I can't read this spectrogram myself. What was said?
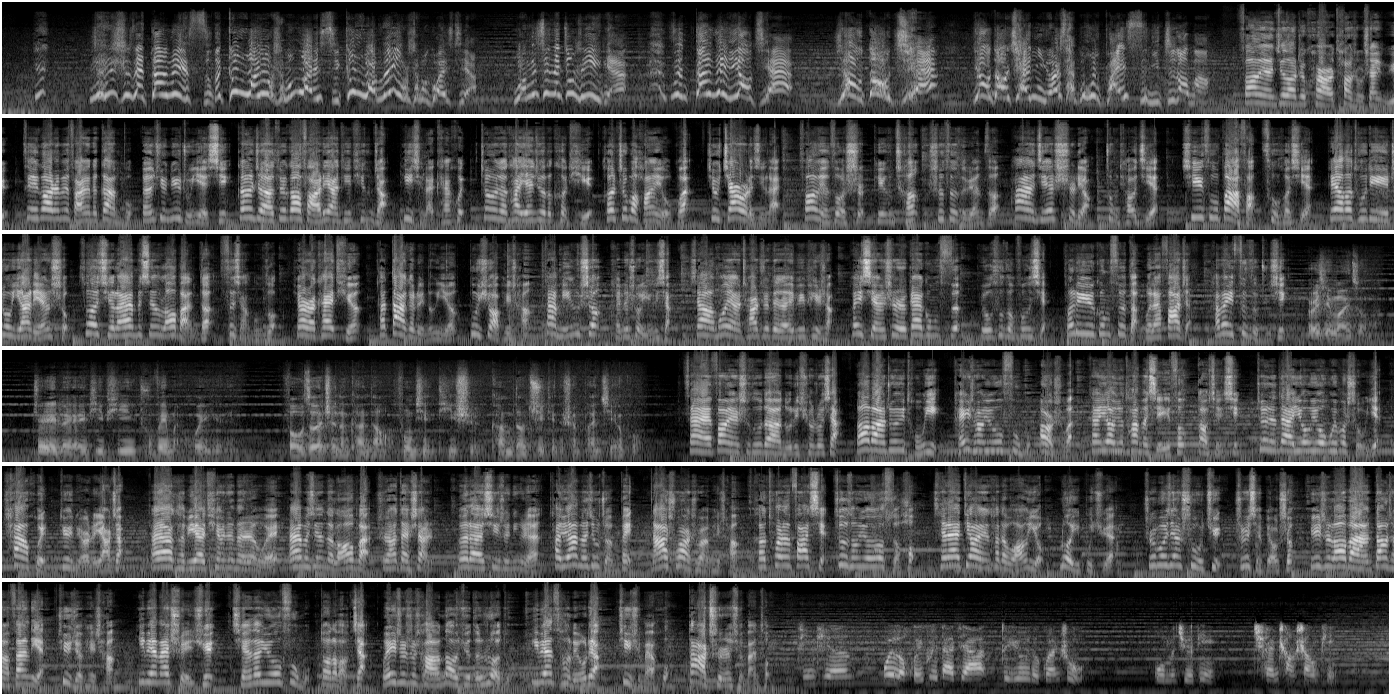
人是在单位死的，跟我有什么关系？跟我们有什么关系？我们现在就是一点，问单位要钱，要到钱，要到钱，女儿才不会白死，你知道吗？方远接到这块烫手山芋，最高人民法院的干部，本剧女主叶欣跟着最高法立案庭庭长一起来开会，正巧他研究的课题和直播行业有关，就加入了进来。方远做事秉承十四字原则：按节事了重调节，悉速罢访促和谐，便和徒弟周以安联手做起了 MCN 老板的思想工作。要是开庭，他大概率能赢，不需要赔偿，但名声肯定受影响。像魔眼查之类的 APP 上会显示该公司有诉讼风险，不利于公司的未来发展，还会字字诛心。而且麦总。这一类 APP，除非买会员，否则只能看到风险提示，看不到具体的审判结果。在放眼师徒的努力劝说下，老板终于同意赔偿悠悠父母二十万，但要求他们写一封道歉信，这能在悠悠微博首页忏悔对女儿的压榨。大家可别天真的认为 M 先的老板是他代善人，为了息事宁人，他原本就准备拿出二十万赔偿，可突然发现，自从悠悠死后，前来吊唁他的网友络绎不绝。直播间数据直线飙升，于是老板当场翻脸，拒绝赔偿，一边买水军谴责悠悠父母道德绑架，维持这场闹剧的热度，一边蹭流量继续卖货，大吃人血馒头。今天为了回馈大家对悠悠的关注，我们决定全场商品。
